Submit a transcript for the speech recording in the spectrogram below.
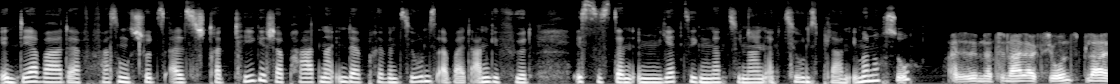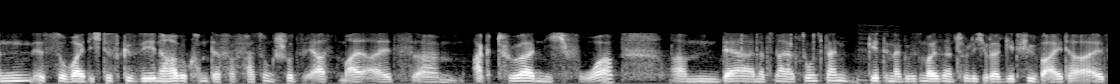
In der war der Verfassungsschutz als strategischer Partner in der Präventionsarbeit angeführt. Ist es denn im jetzigen nationalen Aktionsplan immer noch so? Also im Nationalen Aktionsplan ist, soweit ich das gesehen habe, kommt der Verfassungsschutz erstmal als ähm, Akteur nicht vor. Ähm, der Nationale Aktionsplan geht in einer gewissen Weise natürlich oder geht viel weiter als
